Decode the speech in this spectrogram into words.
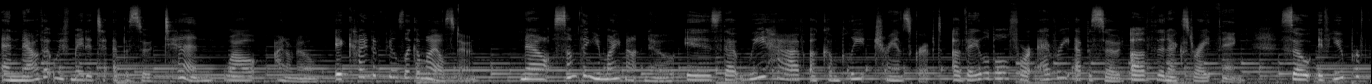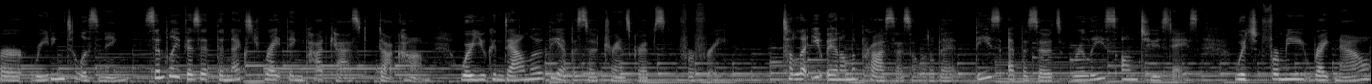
and now that we've made it to episode 10, well, I don't know, it kind of feels like a milestone. Now, something you might not know is that we have a complete transcript available for every episode of The Next Right Thing. So if you prefer reading to listening, simply visit thenextrightthingpodcast.com where you can download the episode transcripts for free. To let you in on the process a little bit, these episodes release on Tuesdays, which for me right now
